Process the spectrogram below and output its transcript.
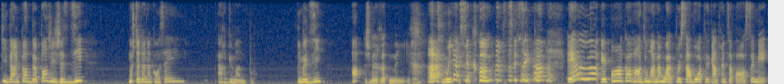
Puis dans le cadre de porte, j'ai juste dit... Moi, je te donne un conseil. Argumente pas. Il m'a dit... Ah, je vais retenir. Ah! Oui, c'est comme... c'est- comme... Elle, là, est pas encore rendue au moment où elle peut savoir ce qui est en train de se passer, mais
